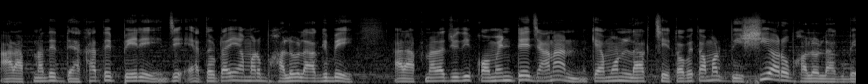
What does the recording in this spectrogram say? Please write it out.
আর আপনাদের দেখাতে পেরে যে এতটাই আমার ভালো লাগবে। আর আপনারা যদি কমেন্টে জানান কেমন লাগছে, তবে তো আমার বেশি আরও ভালো লাগবে।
